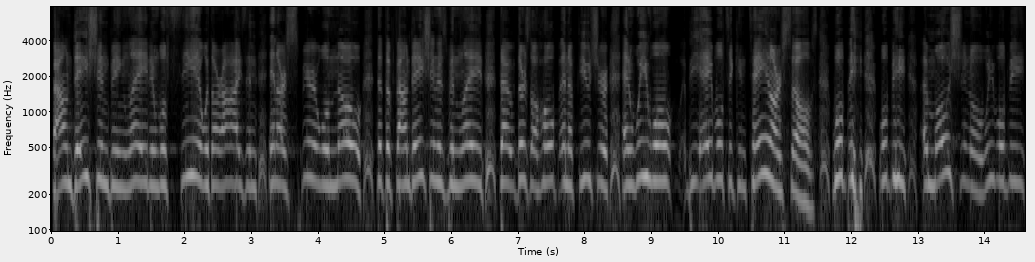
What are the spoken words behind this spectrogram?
foundation being laid, and we'll see it with our eyes, and in our spirit, we'll know that the foundation has been laid, that there's a hope and a future, and we won't be able to contain ourselves. We'll be, we'll be emotional. We will be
